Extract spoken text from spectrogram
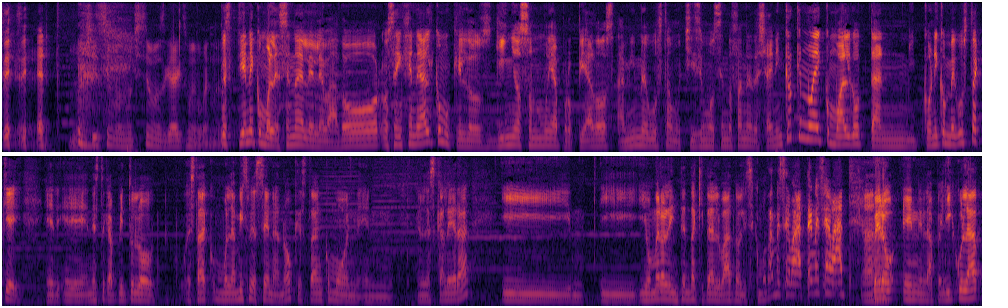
Sí, es cierto. muchísimos, muchísimos gags muy buenos. Pues tiene como la escena del elevador. O sea, en general, como que los guiños son muy apropiados. A mí me gusta muchísimo siendo fan de The Shining. Creo que no hay como algo tan icónico. Me gusta que eh, eh, en este capítulo está como la misma escena, ¿no? Que están como en, en- en la escalera. Y, y, y Homero le intenta quitar el bat, ¿no? Le dice como, dame ese bat, dame ese bat. Ajá. Pero en la película,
